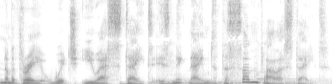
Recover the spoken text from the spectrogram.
Number three, which US state is nicknamed the Sunflower State?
